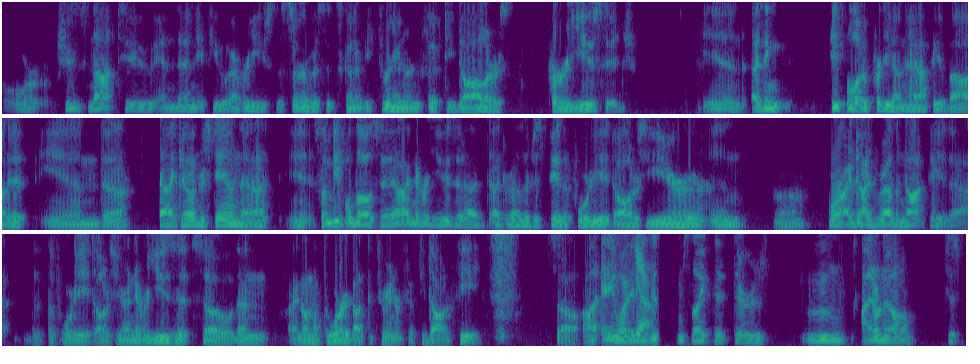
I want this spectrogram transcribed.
or choose not to, and then if you ever use the service, it's going to be $350 per usage. And I think people are pretty unhappy about it, and uh, I can understand that. And some people though say, "I never use it. I'd, I'd rather just pay the forty-eight dollars a year and." Uh, or I'd, I'd rather not pay that the, the forty-eight dollars a year. I never use it, so then I don't have to worry about the three hundred fifty dollar fee. So uh, anyway, Yeah. it just seems like that there's mm, I don't know, just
